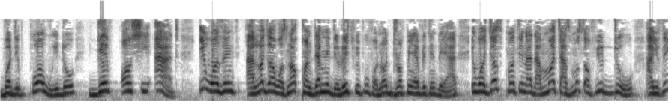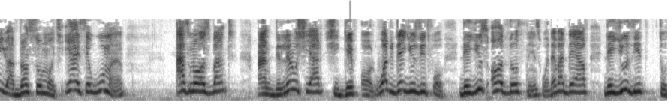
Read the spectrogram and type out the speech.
but the poor widow gave all she had. It wasn't, our Lord Jesus was not condemning the rich people for not dropping everything they had. It was just pointing out that much as most of you do, and you think you have done so much. Here is a woman, has no husband, and the little she had, she gave all. What do they use it for? They use all those things, whatever they have, they use it to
